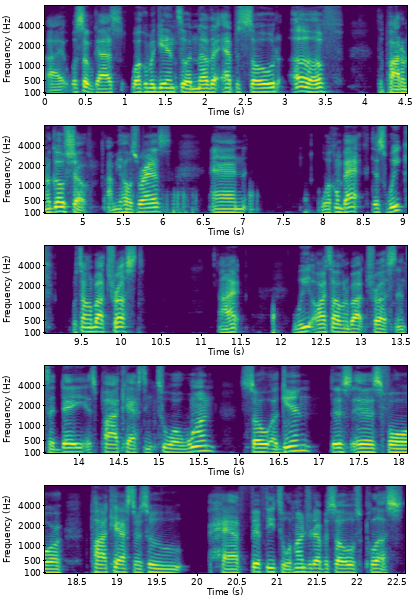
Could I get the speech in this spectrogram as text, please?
All right, what's up, guys? Welcome again to another episode of the Pod on the Go Show. I'm your host, Raz, and welcome back. This week, we're talking about trust. All right, we are talking about trust, and today is Podcasting 201. So, again, this is for podcasters who have 50 to 100 episodes plus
